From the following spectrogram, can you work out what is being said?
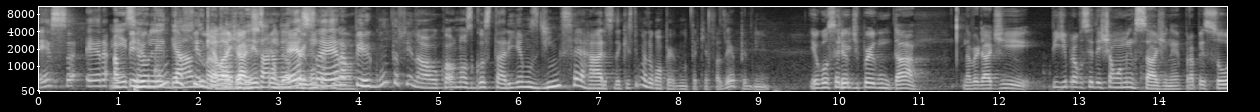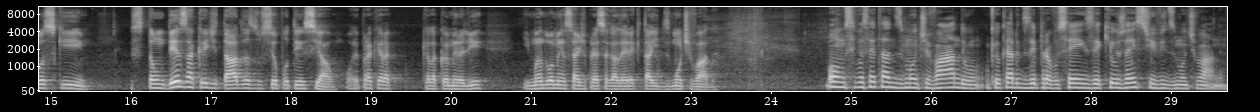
Essa era a Esse pergunta é o legado final. Que ela já respondeu. Essa era final. a pergunta final, qual nós gostaríamos de encerrar isso daqui. Você tem mais alguma pergunta que a fazer, Pedrinho? Eu gostaria de perguntar, na verdade, pedir para você deixar uma mensagem, né, para pessoas que estão desacreditadas do seu potencial. Olha para aquela aquela câmera ali e manda uma mensagem para essa galera que está aí desmotivada. Bom, se você está desmotivado, o que eu quero dizer para vocês é que eu já estive desmotivado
